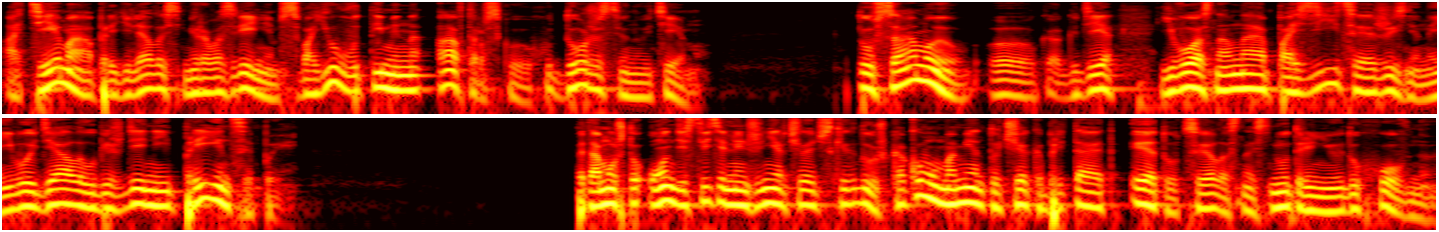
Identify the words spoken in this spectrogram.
А тема определялась мировоззрением, свою вот именно авторскую, художественную тему. Ту самую, э, где его основная позиция жизненная, его идеалы, убеждения и принципы – Потому что он действительно инженер человеческих душ. К какому моменту человек обретает эту целостность внутреннюю и духовную?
